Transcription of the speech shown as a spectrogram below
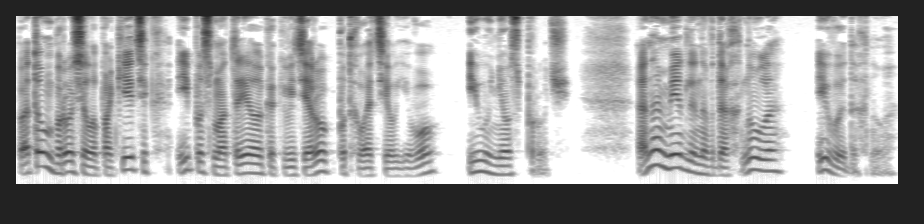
Потом бросила пакетик и посмотрела, как ветерок подхватил его и унес прочь. Она медленно вдохнула и выдохнула.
